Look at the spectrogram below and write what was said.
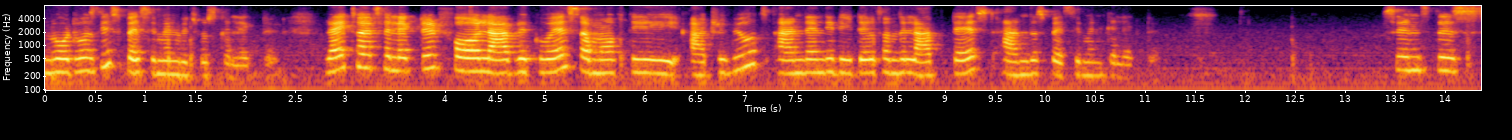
What was the specimen which was collected? Right, so I've selected for lab request some of the attributes and then the details on the lab test and the specimen collected since this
